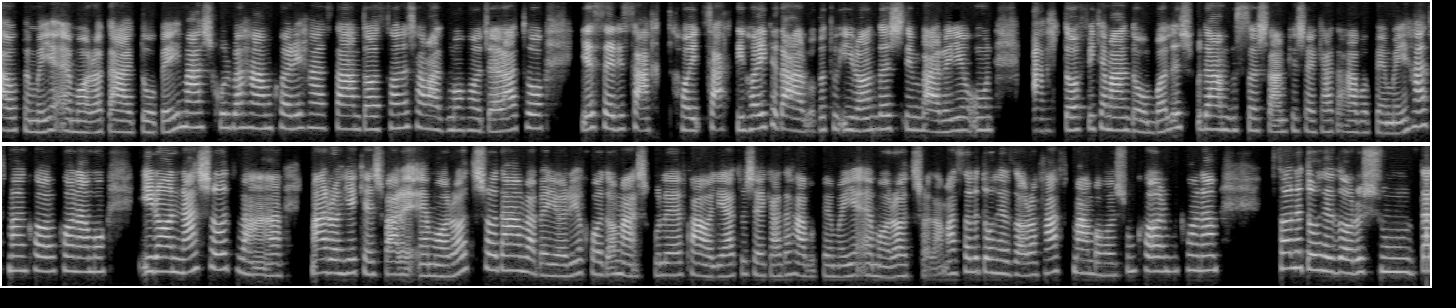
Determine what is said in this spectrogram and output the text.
هواپیمایی امارات در دوبی مشغول به همکاری هستم. داستانش هم از مهاجرت و یه سری سخت سختی هایی که در واقع تو ایران داشتیم برای اون اهدافی که من دنبالش بودم دوست داشتم که شرکت هواپیمایی حتما کار کنم و ایران نشد و من راهی کشور امارات شدم و به یاری خدا مشغول فعالیت و شرکت هواپیمایی امارات شدم. از سال 2007 من باهاشون کار می‌کنم. سال 2016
